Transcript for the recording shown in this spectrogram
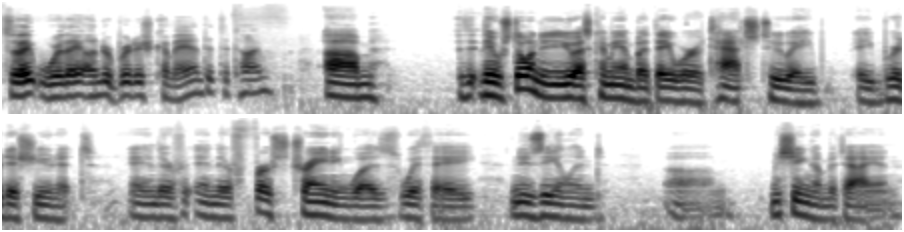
So they, were they under British command at the time? Um, they were still under U.S. command, but they were attached to a, a British unit, and their and their first training was with a New Zealand um, machine gun battalion.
